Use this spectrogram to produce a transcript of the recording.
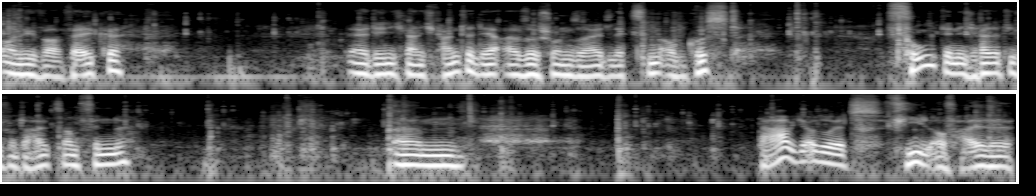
Oliver Welke, äh, den ich gar nicht kannte, der also schon seit letzten August funkt, den ich relativ unterhaltsam finde. Ähm, da habe ich also jetzt viel auf Halde.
